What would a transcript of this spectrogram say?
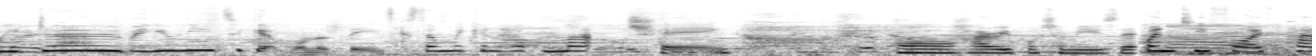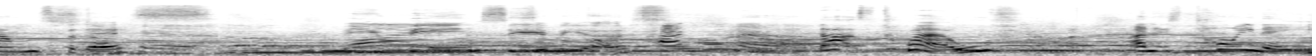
You need to We do, but you need to get one of these because then we can have matching. Oh, Harry Potter music. Twenty-five pounds for this. Are you being serious? tag on it. That's twelve, and it's tiny.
